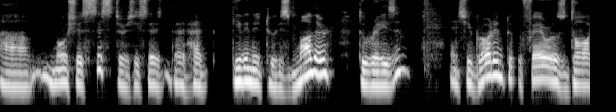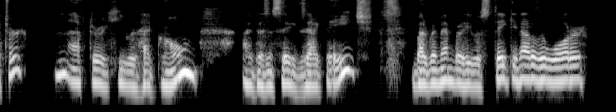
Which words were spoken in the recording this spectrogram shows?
uh, Moshe's sister, she says, that had given it to his mother to raise him. And she brought him to Pharaoh's daughter after he had grown. It doesn't say exact age, but remember he was taken out of the water,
